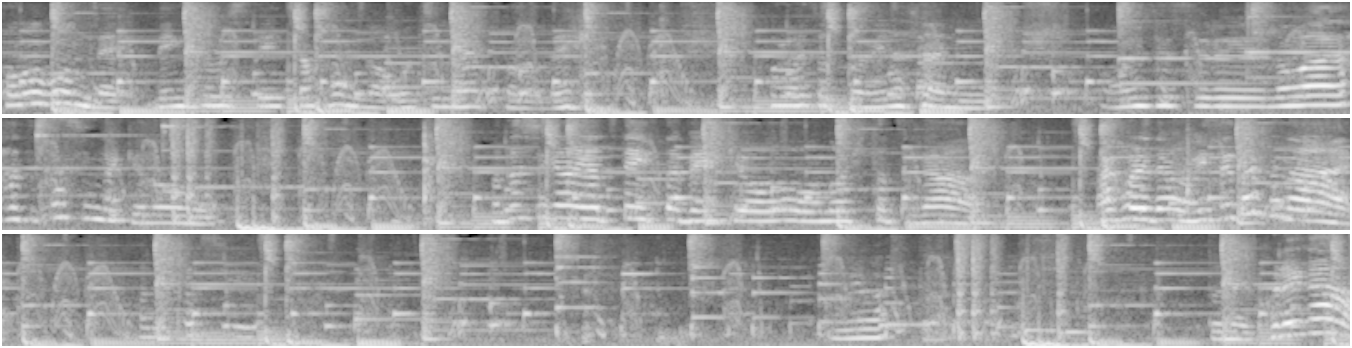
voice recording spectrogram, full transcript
この本で勉強していた本がお家にあったのでこれをちょっと皆さんにお見せするのは恥ずかしいんだけど私がやっていた勉強の一つがあこれでも見せたくない。恥ずかしい。見ますかとねこれが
